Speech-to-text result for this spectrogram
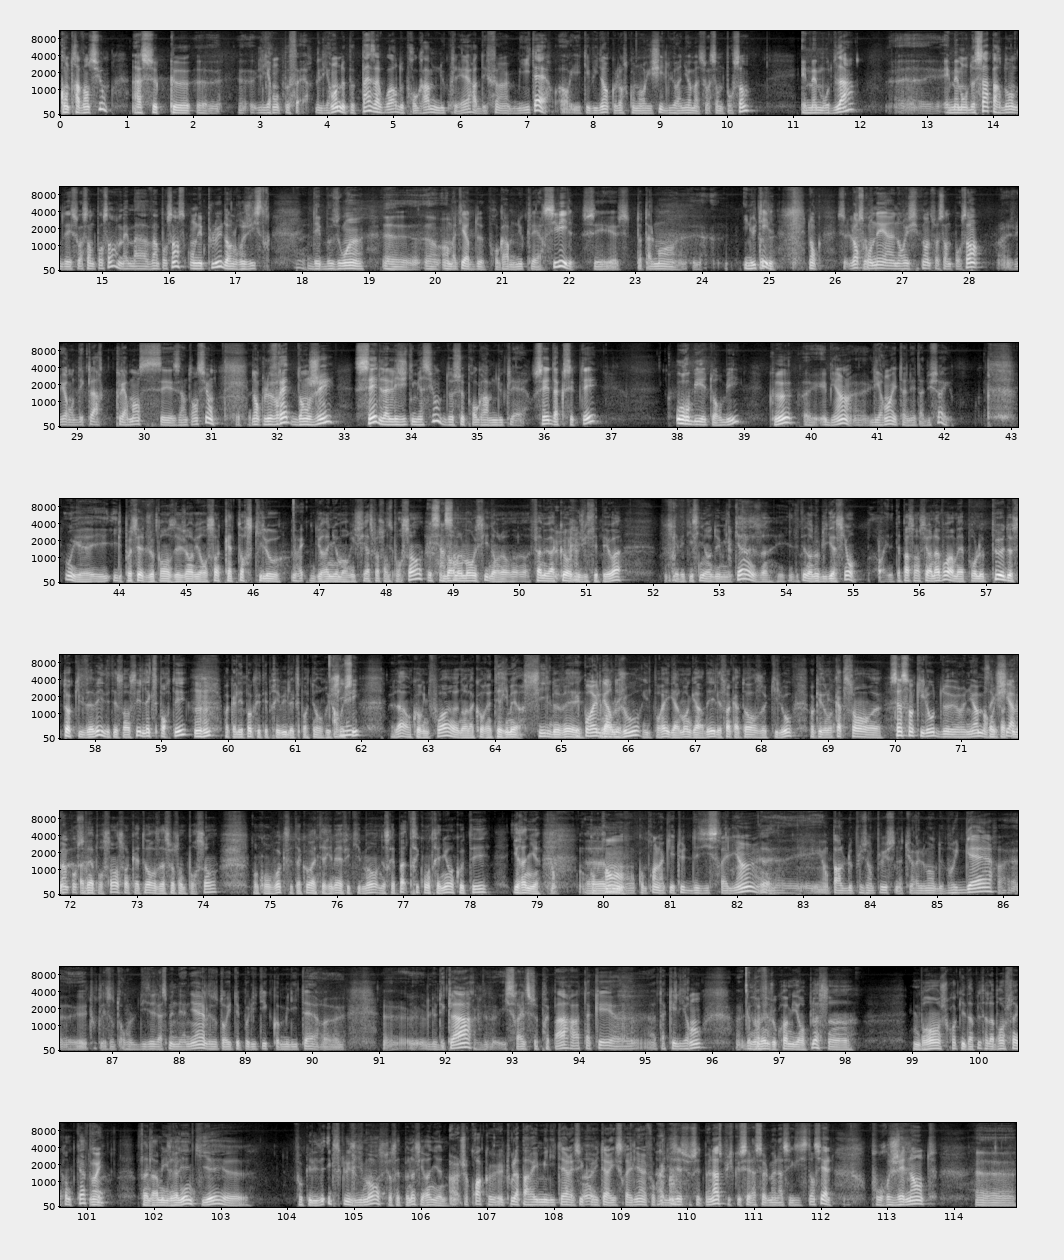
contravention à ce que l'Iran peut faire. L'Iran ne peut pas avoir de programme nucléaire à des fins militaires. Or, il est évident que lorsqu'on enrichit de l'uranium à 60%, et même au-delà, et même en deçà, pardon, des 60%, même à 20%, on n'est plus dans le registre des besoins euh, en matière de programme nucléaire civil. C'est totalement euh, inutile. Donc, lorsqu'on est à un enrichissement de 60%, je veux dire, on déclare clairement ses intentions. Donc, le vrai danger, c'est la légitimation de ce programme nucléaire. C'est d'accepter, ourbi et torbi, que euh, eh bien, l'Iran est un État du seuil. Oui, euh, il possède, je pense, déjà environ 114 kilos d'uranium enrichi à 60%. Et Normalement aussi, dans le, fameux accord du JCPOA, qui avait été signé en 2015, il était dans l'obligation ils n'étaient pas censés en avoir, mais pour le peu de stock qu'ils avaient, ils étaient censés l'exporter. Mhm. Je crois qu'à l'époque, c'était prévu de l'exporter en Russie. là, encore une fois, dans l'accord intérimaire, s'ils devaient voir le jour, ils pourraient également garder les 114 kilos. Je crois qu'ils ont 400... 500 kilos d'uranium enrichi à 20%. À 20%, 114 à 60%. Donc on voit que cet accord intérimaire, effectivement, ne serait pas très contraignant côté iranien. Euh, on comprend, l'inquiétude des Israéliens euh, et on parle de plus en plus naturellement de bruit de guerre. Euh, toutes les on le disait la semaine dernière, les autorités politiques comme militaires le déclarent. Israël se prépare à attaquer, attaquer l'Iran. Ils ont même, je crois, mis en place une branche, je crois qu'il appelle ça la branche 54, oui. enfin, de l'armée israélienne qui est focalisé exclusivement sur cette menace iranienne. Ah, je crois que tout l'appareil militaire et sécuritaire israélien est focalisé sur cette menace, puisque c'est la seule menace existentielle. Pour gênante euh,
